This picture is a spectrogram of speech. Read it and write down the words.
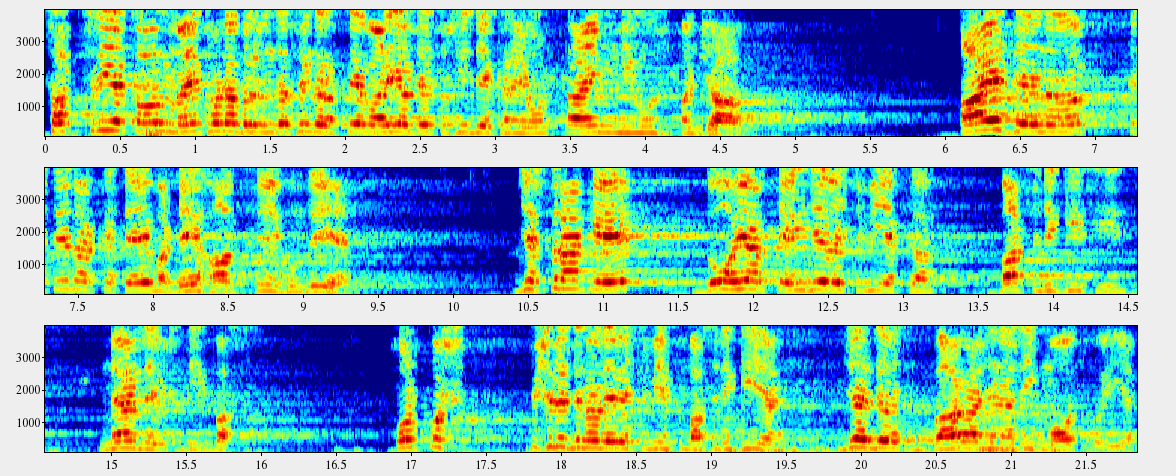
ਸਤਿ ਸ੍ਰੀ ਅਕਾਲ, ਮੈਂ ਤੁਹਾਡਾ ਬਲਵਿੰਦਰ ਸਿੰਘ ਰੱਤੇਵਾਲੀਆ ਤੇ ਤੁਸੀਂ ਦੇਖ ਰਹੇ ਹੋ ਟਾਈਮ ਨਿਊਜ਼ ਪੰਜਾਬ ਆਏ ਦਿਨ ਕਿਤੇ ਨਾ ਕਿਤੇ ਵੱਡੇ ਹਾਦਸੇ ਹੁੰਦੇ ਆ ਜਿਸ ਤਰ੍ਹਾਂ ਕਿ 2023 ਦੇ ਵਿੱਚ ਵੀ ਇੱਕ ਬੱਸ ਡਿੱਗੀ ਸੀ, ਨਹਿਰ ਦੇ ਵਿੱਚ ਦੀ ਬੱਸ। ਹੁਣ ਕੁਝ ਪਿਛਲੇ ਦਿਨਾਂ ਦੇ ਵਿੱਚ ਵੀ ਇੱਕ ਬੱਸ ਡਿੱਗੀ ਹੈ ਜਿਸ ਦੇ ਵਿੱਚ 12 ਜਣਿਆਂ ਦੀ ਮੌਤ ਹੋਈ ਹੈ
